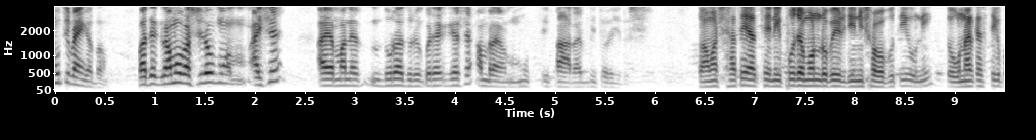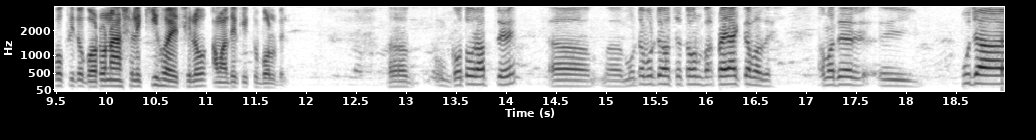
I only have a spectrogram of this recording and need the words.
মূর্তি ভেঙে গেলাম। বাদে গ্রামবাসীরাও আইসে মানে দৌড়াদৌড়ি করে গেছে আমরা মূর্তি পাড়ার ভিতরে রয়েছি। তো আমার সাথে আছেন এই পূজা মণ্ডপের যিনি সভাপতি উনি। তো ওনার কাছ থেকে প্রকৃত ঘটনা আসলে কি হয়েছিল আমাদেরকে একটু বলবেন। আহ, গত রাত্রে মোটামুটি হচ্ছে তখন প্রায় একটা বাজে। আমাদের এই পূজার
